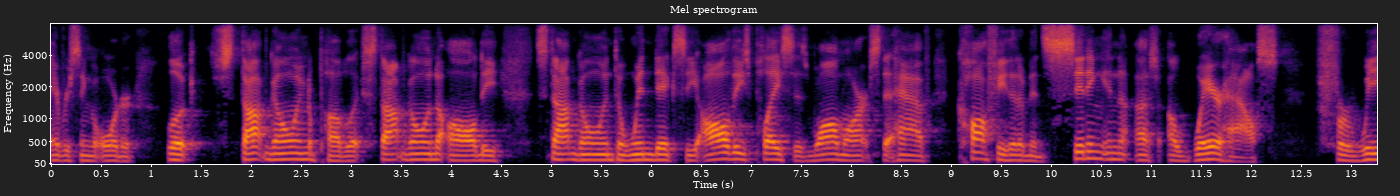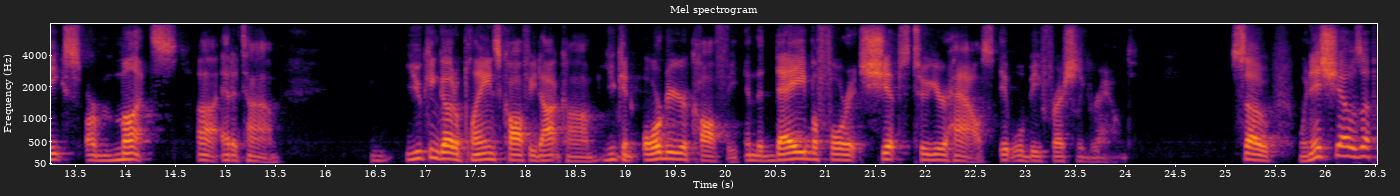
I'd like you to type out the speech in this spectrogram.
every single order. Look, stop going to Publix, stop going to Aldi, stop going to Winn Dixie, all these places, Walmarts that have coffee that have been sitting in a, a warehouse for weeks or months uh, at a time. You can go to plainscoffee.com. You can order your coffee, and the day before it ships to your house, it will be freshly ground. So when it shows up,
